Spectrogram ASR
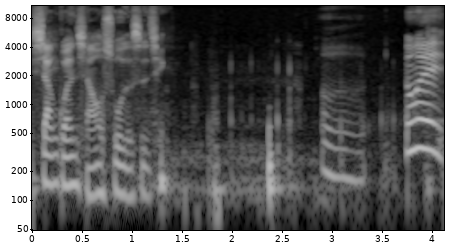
相关想要说的事情？呃因为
